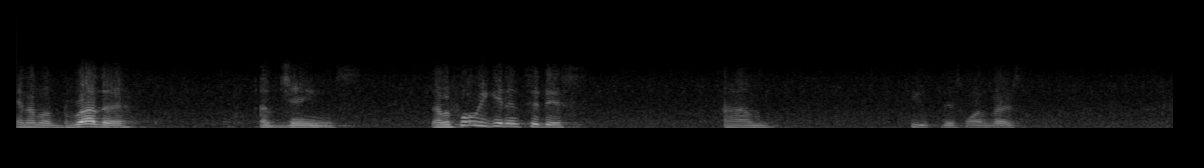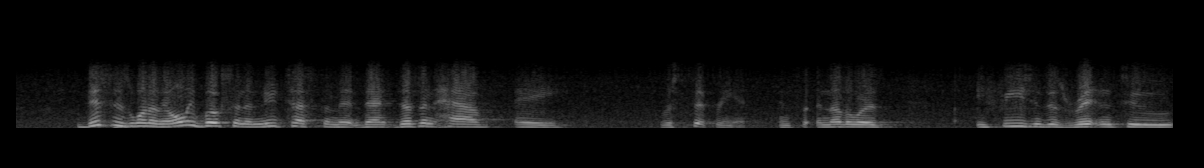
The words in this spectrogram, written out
and I'm a brother of James. Now, before we get into this, um, this one verse, this is one of the only books in the New Testament that doesn't have a recipient. In, in other words, Ephesians is written to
